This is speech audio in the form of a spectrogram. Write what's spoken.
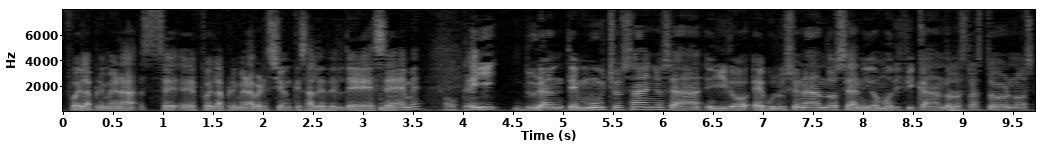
fue la primera se- eh, fue la primera versión que sale del DSM y durante muchos años se ha ido evolucionando, se han ido modificando los trastornos,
